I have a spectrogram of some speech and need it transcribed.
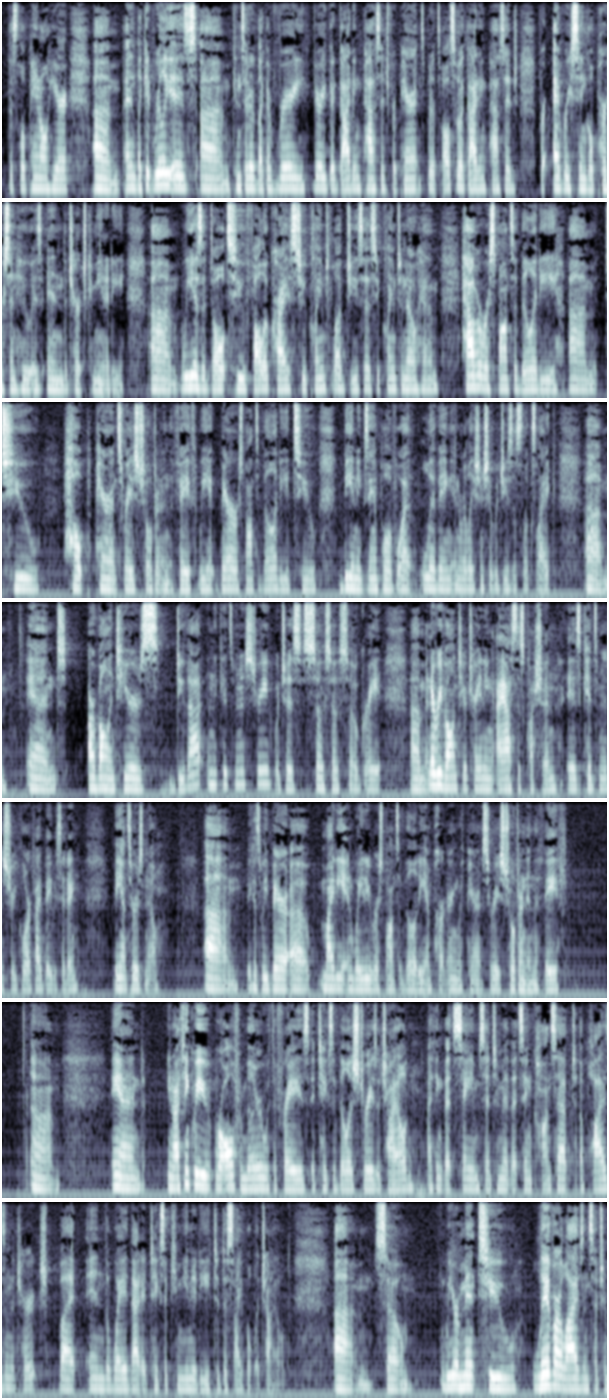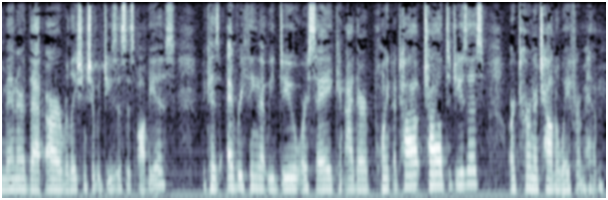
this little panel here, um, and like it really is um, considered like a very very good guiding passage for parents, but it's also a guiding passage for every single person who is in the church community. Um, we as adults who follow Christ, who claim to love Jesus, who claim to know Him, have a responsibility um, to help parents raise children in the faith. We bear a responsibility to be an example of what living in relationship with Jesus looks like. Um, and our volunteers do that in the kids ministry, which is so, so, so great. Um, in every volunteer training, I ask this question Is kids ministry glorified babysitting? The answer is no. Um, because we bear a mighty and weighty responsibility in partnering with parents to raise children in the faith. Um, and you know, I think we were all familiar with the phrase, it takes a village to raise a child. I think that same sentiment, that same concept applies in the church, but in the way that it takes a community to disciple a child. Um, so we are meant to live our lives in such a manner that our relationship with Jesus is obvious because everything that we do or say can either point a child, child to Jesus or turn a child away from him.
